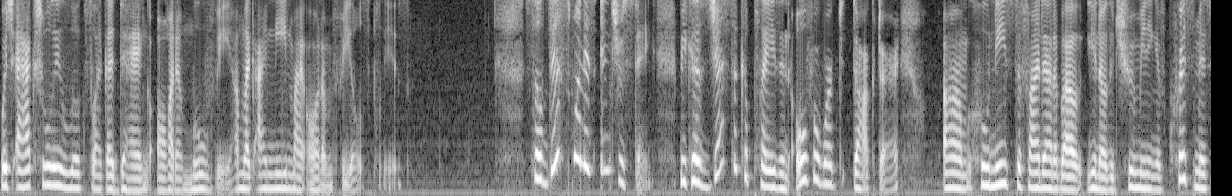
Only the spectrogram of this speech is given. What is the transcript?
which actually looks like a dang autumn movie. I'm like, I need my autumn feels, please. So this one is interesting because Jessica plays an overworked doctor um, who needs to find out about, you know, the true meaning of Christmas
